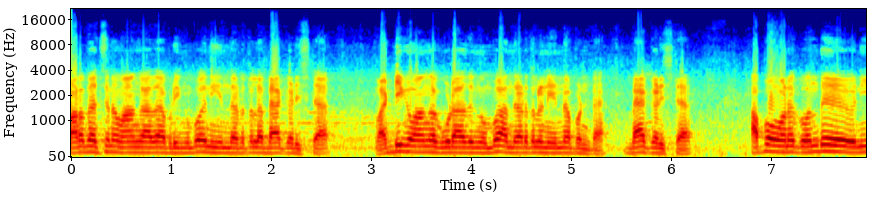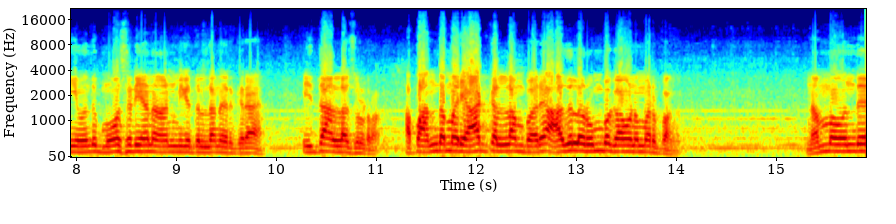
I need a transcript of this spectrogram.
வரதட்சணை வாங்காத அப்படிங்கும்போது நீ இந்த இடத்துல பேக் அடிச்சிட்ட. வட்டிக்கு வாங்கக்கூடாதுங்கும்போது அந்த இடத்துல நீ என்ன பண்ணிட்ட? பேக் அடிச்சிட்ட. அப்போ உனக்கு வந்து நீ வந்து மோசடியான ஆன்மீகத்தில் தானே இருக்கிற? இதுதான் எல்லாம் சொல்கிறான் அப்போ அந்த மாதிரி ஆட்கள்லாம் பாரு அதில் ரொம்ப கவனமாக இருப்பாங்க. நம்ம வந்து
